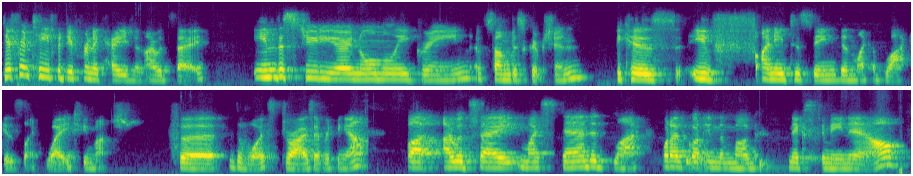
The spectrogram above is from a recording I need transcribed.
different tea for different occasion, I would say. In the studio, normally green of some description because if I need to sing, then like a black is like way too much for the voice, dries everything out. But I would say my standard black, what I've got in the mug next to me now,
